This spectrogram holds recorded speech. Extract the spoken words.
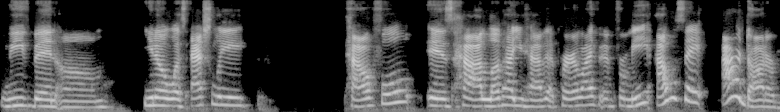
we've been um you know what's actually powerful is how I love how you have that prayer life. And for me, I would say our daughter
